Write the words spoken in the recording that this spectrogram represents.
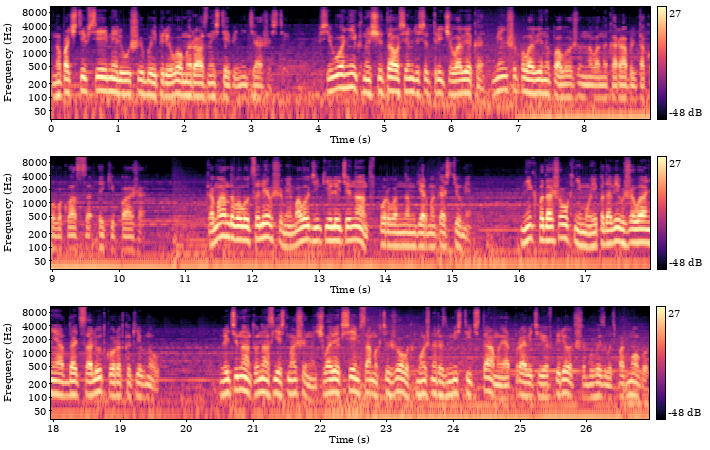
но почти все имели ушибы и переломы разной степени тяжести. Всего Ник насчитал 73 человека, меньше половины положенного на корабль такого класса экипажа. Командовал уцелевшими молоденький лейтенант в порванном гермокостюме. Ник подошел к нему и, подавив желание отдать салют, коротко кивнул. «Лейтенант, у нас есть машина. Человек семь самых тяжелых можно разместить там и отправить ее вперед, чтобы вызвать подмогу.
